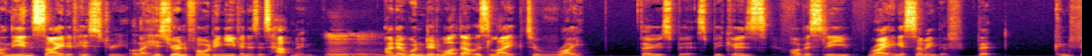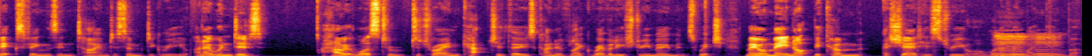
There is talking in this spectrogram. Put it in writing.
on the inside of history or like history unfolding even as it's happening. Mm-mm. And I wondered what that was like to write those bits because obviously writing is something that that can fix things in time to some degree and i wondered how it was to to try and capture those kind of like revolutionary moments, which may or may not become a shared history or whatever mm-hmm. it might be. But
